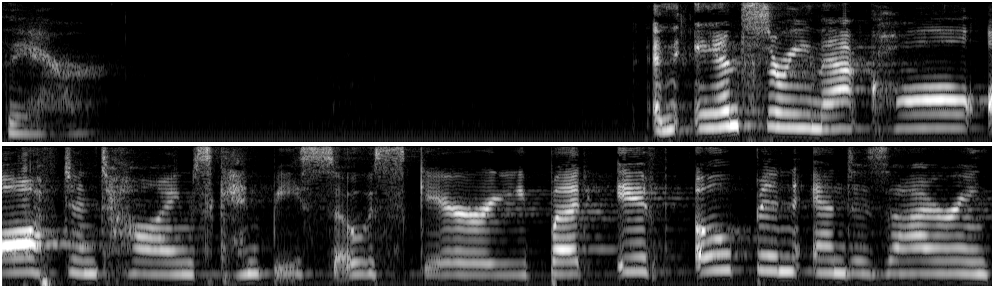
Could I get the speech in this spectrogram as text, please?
there. And answering that call oftentimes can be so scary, but if open and desiring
